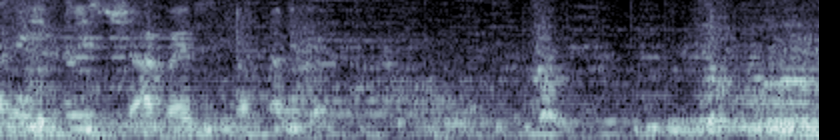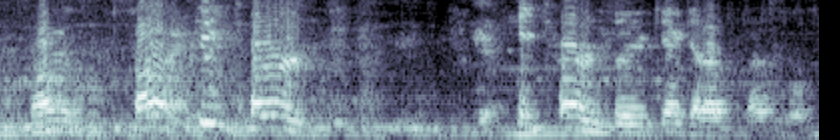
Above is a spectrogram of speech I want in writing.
I think he released shockwaves. That'd be He turned. He turned, so you can't get up. That's cool.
